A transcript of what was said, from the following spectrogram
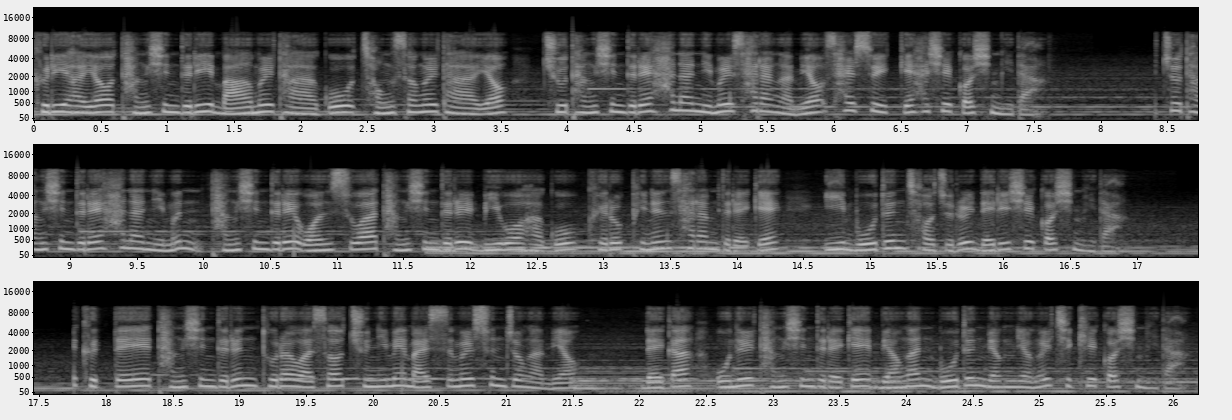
그리하여 당신들이 마음을 다하고 정성을 다하여 주 당신들의 하나님을 사랑하며 살 수 있게 하실 것입니다. 주 당신들의 하나님은 당신들의 원수와 당신들을 미워하고 괴롭히는 사람들에게 이 모든 저주를 내리실 것입니다. 그때에 당신들은 돌아와서 주님의 말씀을 순종하며 내가 오늘 당신들에게 명한 모든 명령을 지킬 것입니다.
